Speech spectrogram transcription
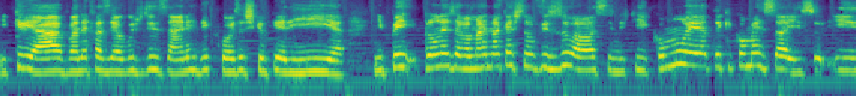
e criava, né? Fazia alguns designers de coisas que eu queria e planejava mais na questão visual, assim, de que como eu ia ter que começar isso e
